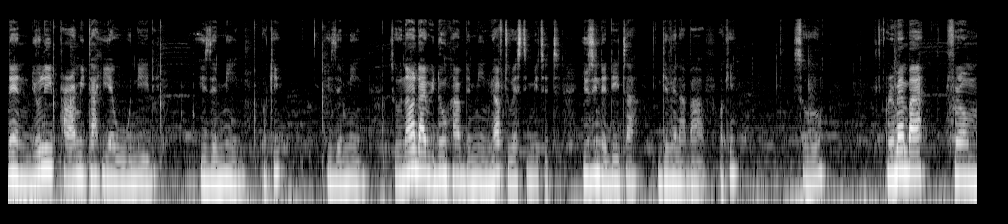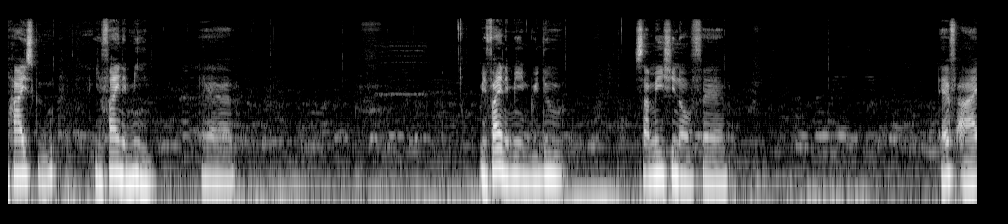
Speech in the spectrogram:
then the only parameter here we will need is the mean okay? Is the mean. So now that we don't have the mean we have to estimate it using the data given above okay? So remember from high school you find a mean uh, we find a mean we do summation of uh, fi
